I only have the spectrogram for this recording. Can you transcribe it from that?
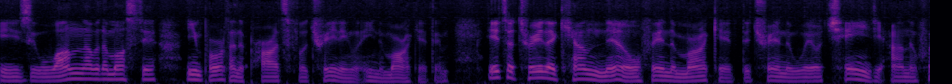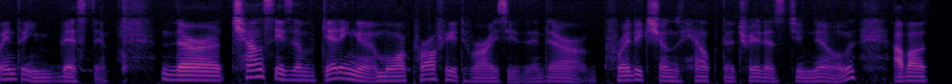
is one of the most important parts for trading in the market. Each trader can know when the market trend will change and when to invest their chances of getting more profit rises. Their predictions help the traders to know about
